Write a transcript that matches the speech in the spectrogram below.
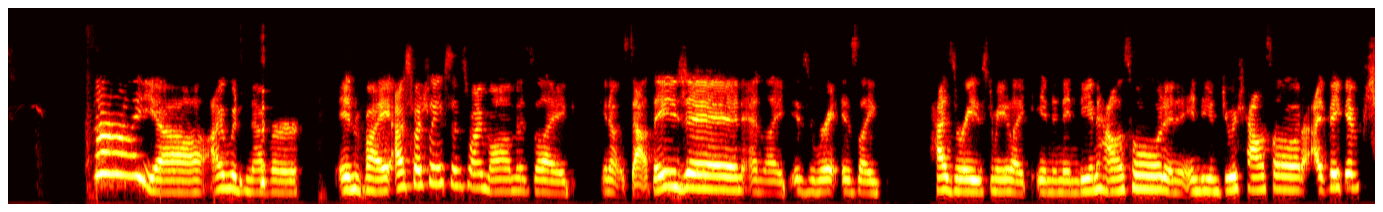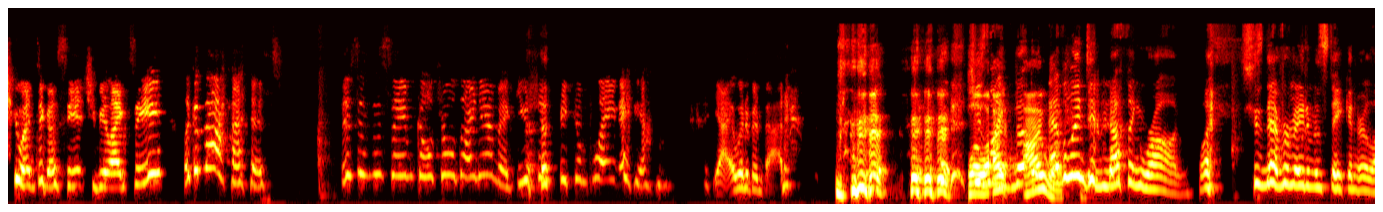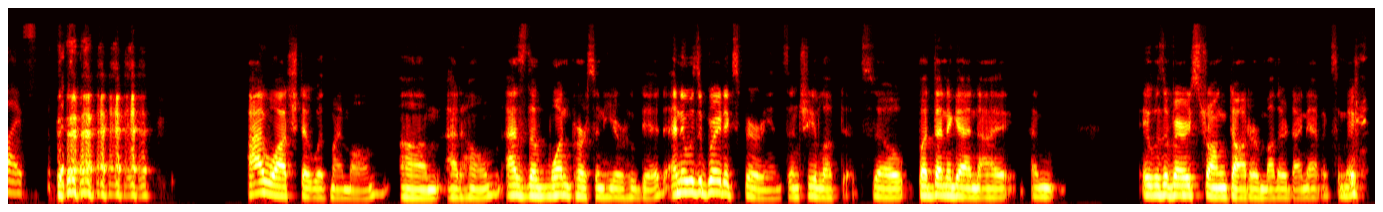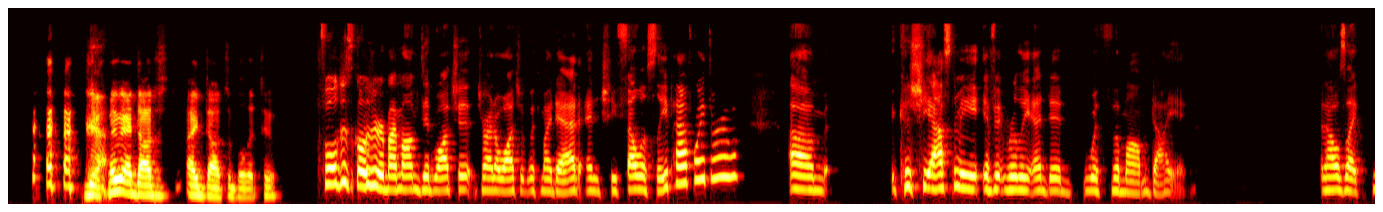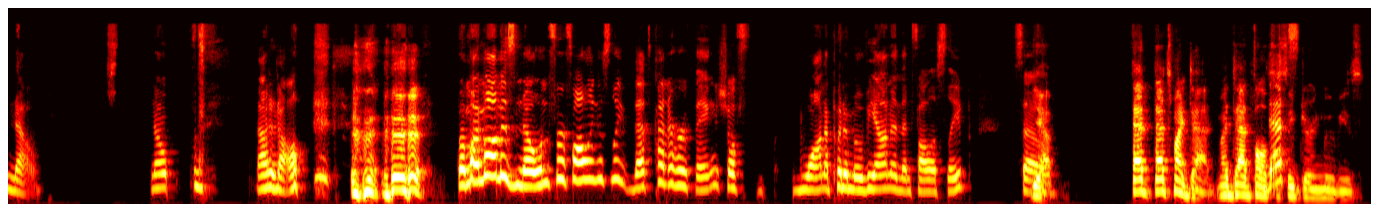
Uh, yeah, I would never invite, especially since my mom is like, you know, South Asian and like is is like has raised me like in an Indian household in an Indian Jewish household. I think if she went to go see it, she'd be like, "See, look at that. This is the same cultural dynamic. You shouldn't be complaining." yeah, it would have been bad. she's well, like I, I Evelyn did nothing wrong. Like she's never made a mistake in her life. I watched it with my mom um, at home as the one person here who did, and it was a great experience, and she loved it. So, but then again, I am. It was a very strong daughter mother dynamic, so maybe, yeah, maybe I dodged I dodged a bullet too. Full disclosure: my mom did watch it, try to watch it with my dad, and she fell asleep halfway through. Um, because she asked me if it really ended with the mom dying. And I was like, no, nope, not at all. but my mom is known for falling asleep. That's kind of her thing. She'll f- want to put a movie on and then fall asleep. So yeah, that that's my dad. My dad falls asleep during movies.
